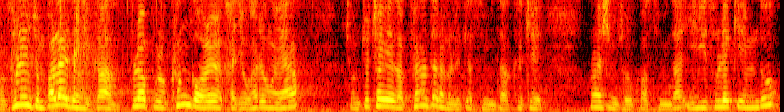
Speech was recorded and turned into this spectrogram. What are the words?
어, 술래는 좀 빨라야 되니까 플라프를 큰걸 가지고 활용해야 좀 쫓아가기가 편하다는 걸 느꼈습니다. 그렇게 활용하시면 좋을 것 같습니다. 이 술래 게임도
